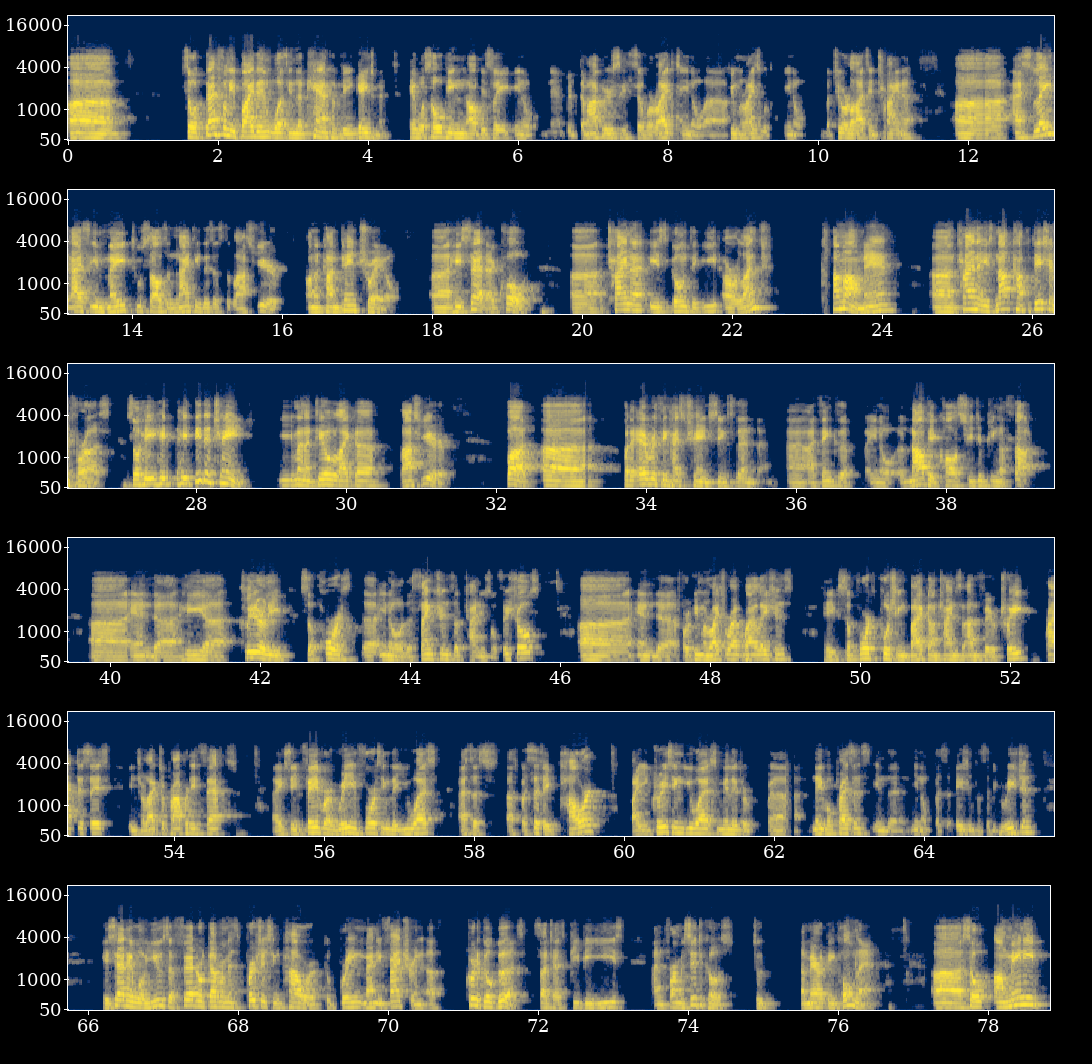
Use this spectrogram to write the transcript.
Uh, so definitely Biden was in the camp of the engagement. He was hoping, obviously, you know, democracy, civil rights, you know, uh, human rights would, you know, materialize in China. Uh, as late as in May 2019, this is the last year, on a campaign trail, uh, he said, I quote, uh, China is going to eat our lunch. Come on, man. Uh, China is not competition for us. So he, he, he didn't change even until like uh, last year. But uh, but everything has changed since then. Then uh, I think that you know now he calls Xi Jinping a thug, uh, and uh, he uh, clearly supports uh, you know the sanctions of Chinese officials and for human rights violations. He supports pushing back on China's unfair trade practices, intellectual property thefts. He's in favor of reinforcing the U.S. as a, a specific power by increasing U.S. military uh, naval presence in the you know Asian Pacific region. He said he will use the federal government's purchasing power to bring manufacturing of critical goods such as PPEs and pharmaceuticals to American homeland. Uh, so on many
